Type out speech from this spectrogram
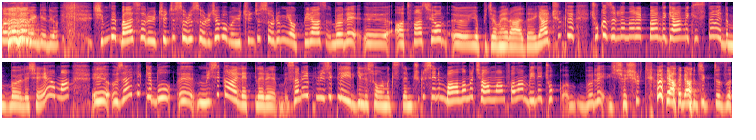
Bana öyle geliyor. Şimdi ben sana üçüncü soru soracağım ama üçüncü sorum yok. Biraz böyle e, atmasyon e, yapacağım herhalde. Yani çünkü çok hazırlanarak ben de gelmek istemedim böyle şeye ama e, özellikle bu e, müzik aletleri sana hep müzikle ilgili sormak isterim. Çünkü senin bağlama çalman falan beni çok böyle şaşırtıyor yani açıkçası.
